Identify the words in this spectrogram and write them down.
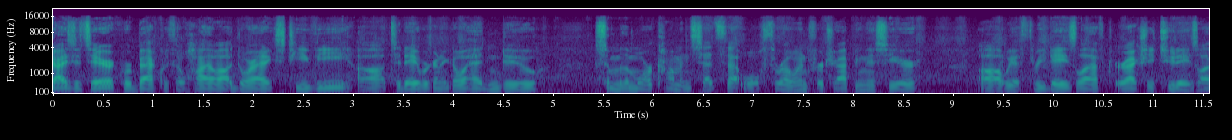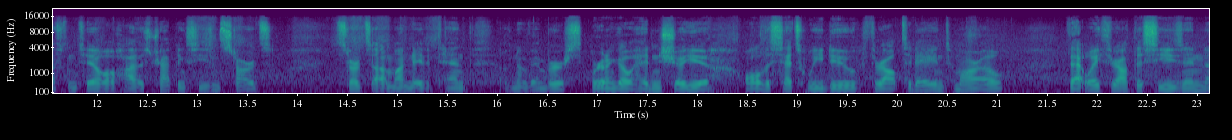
guys, it's Eric. We're back with Ohio Outdoor Addicts TV. Uh, today we're going to go ahead and do some of the more common sets that we'll throw in for trapping this year. Uh, we have three days left, or actually two days left until Ohio's trapping season starts. It starts uh, Monday the 10th of November. We're going to go ahead and show you all the sets we do throughout today and tomorrow. That way throughout the season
